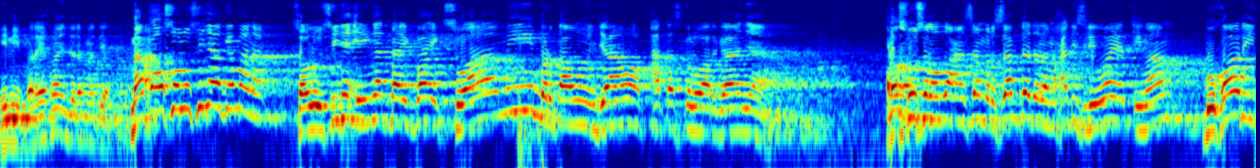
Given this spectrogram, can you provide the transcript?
Ini para ikhwan yang dirahmati Maka solusinya bagaimana? Solusinya ingat baik-baik, suami bertanggung jawab atas keluarganya. Rasul sallallahu alaihi wasallam bersabda dalam hadis riwayat Imam Bukhari,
